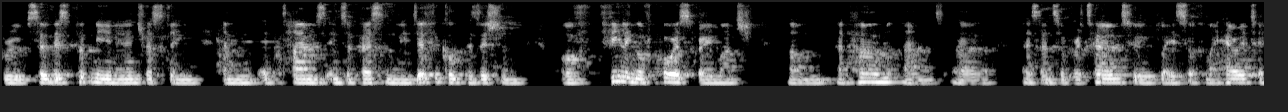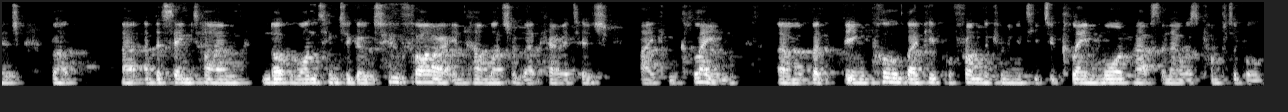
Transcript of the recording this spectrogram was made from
group. So this put me in an interesting and at times interpersonally difficult position of feeling, of course, very much um, at home and uh, a sense of return to a place of my heritage, but uh, at the same time, not wanting to go too far in how much of that heritage I can claim, uh, but being pulled by people from the community to claim more perhaps than I was comfortable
